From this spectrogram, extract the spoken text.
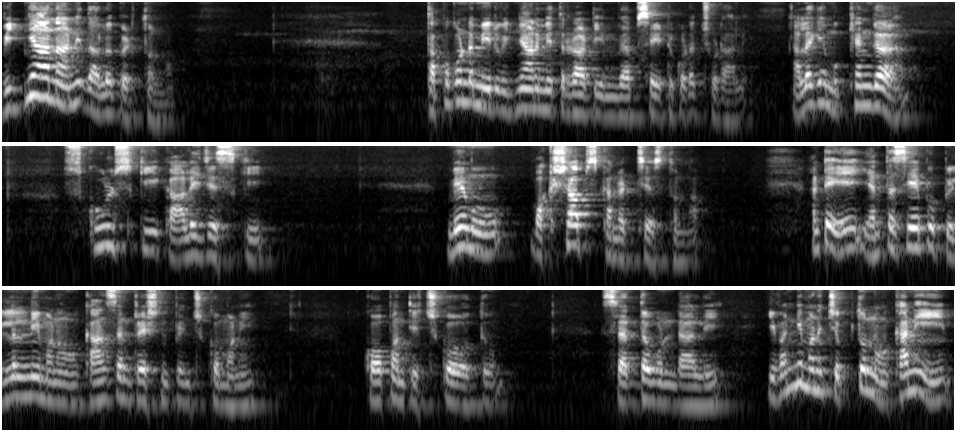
విజ్ఞానాన్ని దానిలో పెడుతున్నాం. తప్పకుండా మీరు విజ్ఞానమిత్ర డాట్ ఇన్ వెబ్సైట్ కూడా చూడాలి. అలాగే ముఖ్యంగా స్కూల్స్కి కాలేజెస్కి మేము వర్క్షాప్స్ కండక్ట్ చేస్తున్నాం. అంటే ఎంతసేపు పిల్లల్ని మనం కాన్సన్ట్రేషన్ పెంచుకోమని కోపం తెచ్చుకోవద్దు శ్రద్ధ ఉండాలి ఇవన్నీ మనం చెప్తున్నాం. కానీ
